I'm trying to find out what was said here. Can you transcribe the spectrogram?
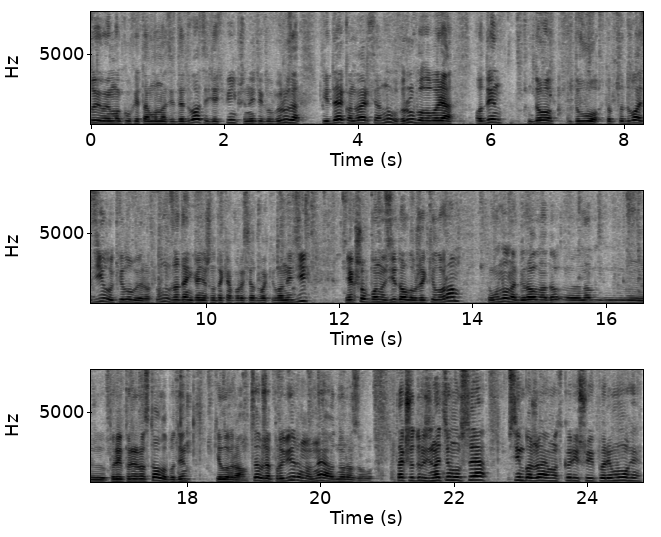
соєвої макухи там у нас іде 20, ячпінь, пшениці, кукуруза, іде конверсія, ну, грубо говоря, 1 до 2. Тобто 2 з'їло, кіло виросло. Ну, за день, звісно, таке порося 2 кіла не з'їсть. Якщо б воно з'їдало вже кілограм, то воно набирало на, е, приростало б 1 кілограм. Це вже провірено неодноразово. Так що, друзі, на цьому все. Всім бажаємо скорішої перемоги,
